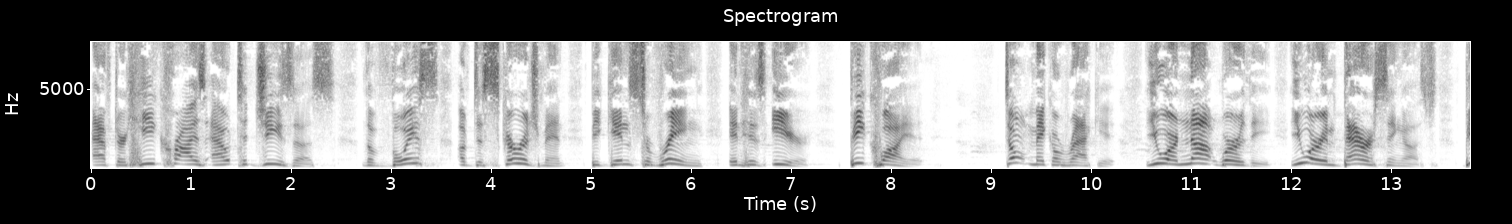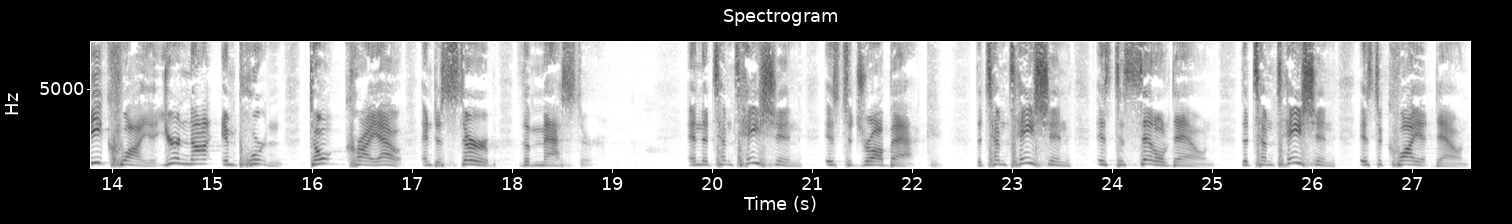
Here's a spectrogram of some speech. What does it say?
after he cries out to Jesus, the voice of discouragement begins to ring in his ear. Be quiet. Don't make a racket. You are not worthy. You are embarrassing us. Be quiet. You're not important. Don't cry out and disturb the master. And the temptation is to draw back. The temptation is to settle down. The temptation is to quiet down.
